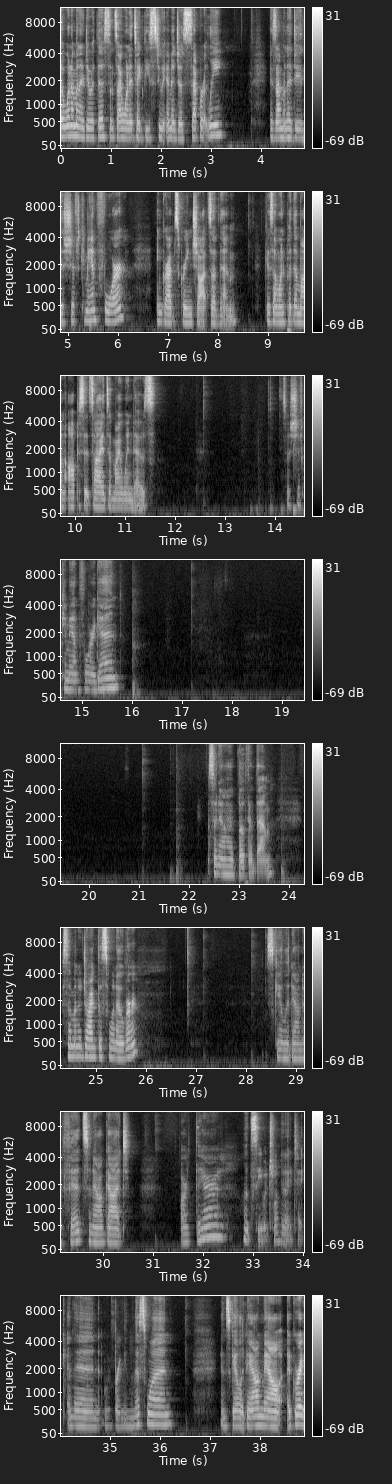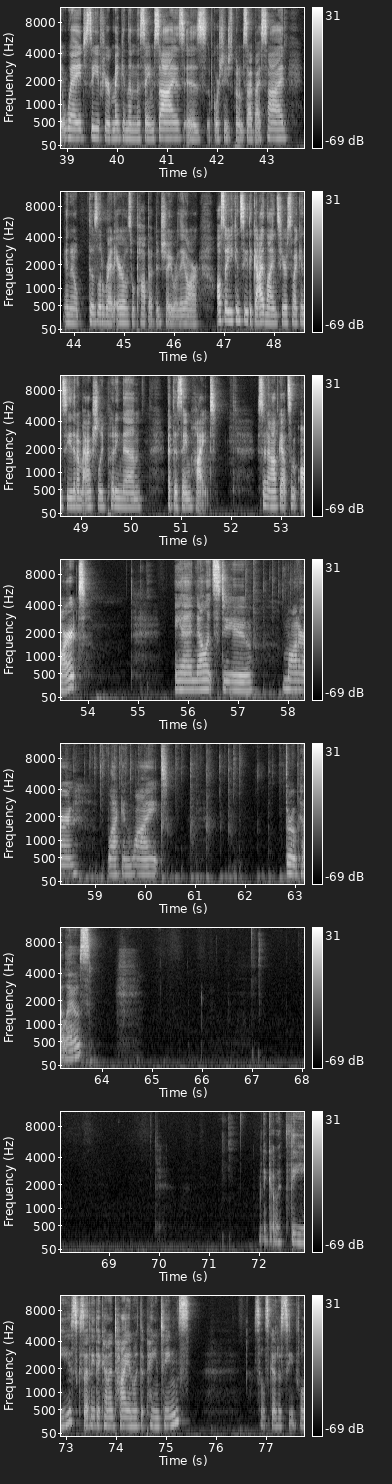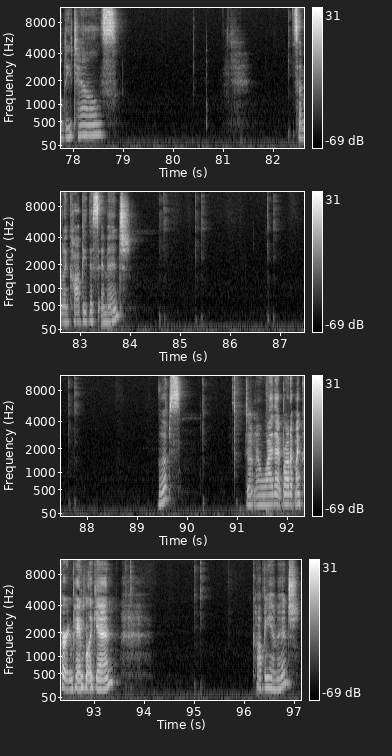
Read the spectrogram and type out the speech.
So what I'm going to do with this, since I want to take these two images separately, is I'm going to do the Shift Command 4 and grab screenshots of them because I want to put them on opposite sides of my windows. So Shift Command 4 again. So now I have both of them. So I'm going to drag this one over scale it down to fit. So now I've got art there. Let's see, which one did I take? And then we bring in this one and scale it down. Now, a great way to see if you're making them the same size is, of course, you just put them side by side and it'll those little red arrows will pop up and show you where they are. Also, you can see the guidelines here so I can see that I'm actually putting them at the same height. So now I've got some art. And now let's do modern black and white throw pillows. I'm going to go with these because I think they kind of tie in with the paintings. So let's go to see full details. So I'm going to copy this image. Whoops. Don't know why that brought up my curtain panel again. Copy image.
